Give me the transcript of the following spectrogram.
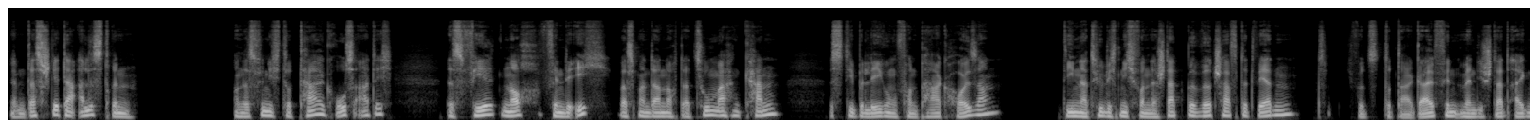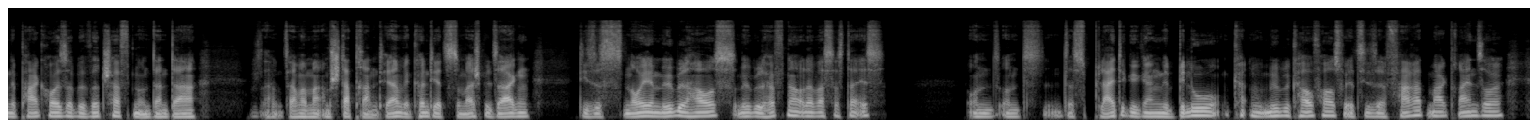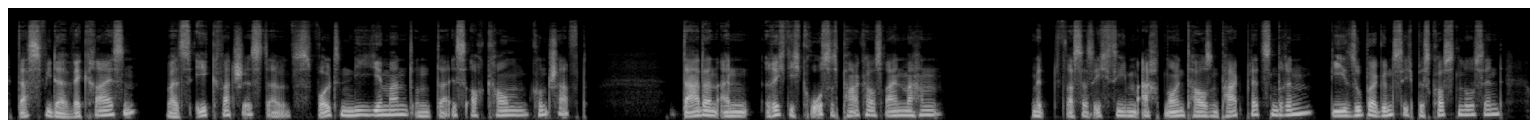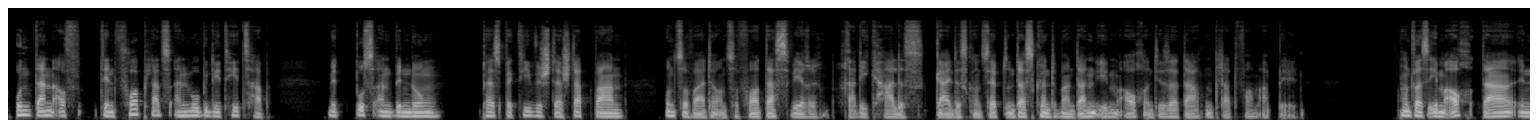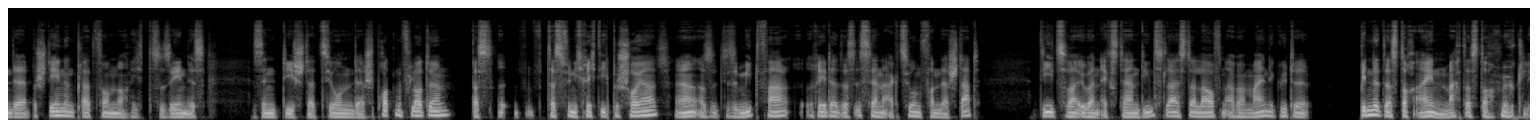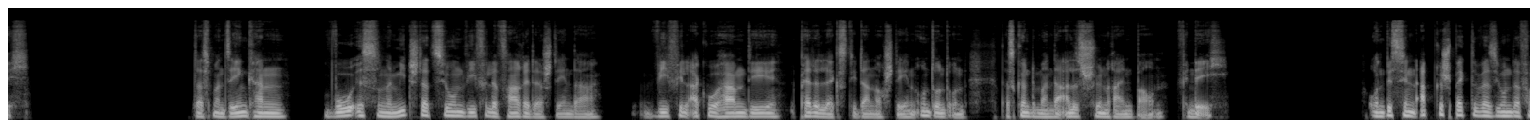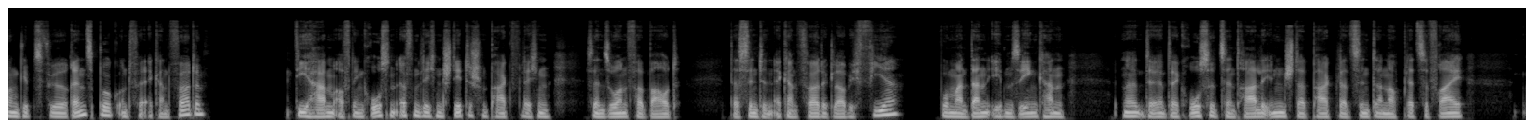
Ähm, das steht da alles drin. Und das finde ich total großartig. Es fehlt noch, finde ich, was man da noch dazu machen kann, ist die Belegung von Parkhäusern, die natürlich nicht von der Stadt bewirtschaftet werden. Ich würde es total geil finden, wenn die Stadt eigene Parkhäuser bewirtschaften und dann da, sagen wir mal, am Stadtrand, ja. Wir könnten jetzt zum Beispiel sagen, dieses neue Möbelhaus, Möbelhöfner oder was das da ist, und, und das pleitegegangene Billo-Möbelkaufhaus, wo jetzt dieser Fahrradmarkt rein soll, das wieder wegreißen, weil es eh Quatsch ist. Das wollte nie jemand und da ist auch kaum Kundschaft da dann ein richtig großes Parkhaus reinmachen mit, was weiß ich, sieben, acht, neuntausend Parkplätzen drin, die super günstig bis kostenlos sind und dann auf den Vorplatz ein Mobilitätshub mit Busanbindung, perspektivisch der Stadtbahn und so weiter und so fort. Das wäre radikales, geiles Konzept und das könnte man dann eben auch in dieser Datenplattform abbilden. Und was eben auch da in der bestehenden Plattform noch nicht zu sehen ist, sind die Stationen der Sprottenflotte. Was, das finde ich richtig bescheuert. Ja? Also diese Mietfahrräder, das ist ja eine Aktion von der Stadt, die zwar über einen externen Dienstleister laufen, aber meine Güte, bindet das doch ein, macht das doch möglich. Dass man sehen kann, wo ist so eine Mietstation, wie viele Fahrräder stehen da, wie viel Akku haben die Pedelecs, die da noch stehen und, und, und. Das könnte man da alles schön reinbauen, finde ich. Und ein bisschen abgespeckte Version davon gibt's für Rendsburg und für Eckernförde. Die haben auf den großen öffentlichen städtischen Parkflächen Sensoren verbaut. Das sind in Eckernförde, glaube ich, vier, wo man dann eben sehen kann, ne, der, der große zentrale Innenstadtparkplatz sind dann noch Plätze frei.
